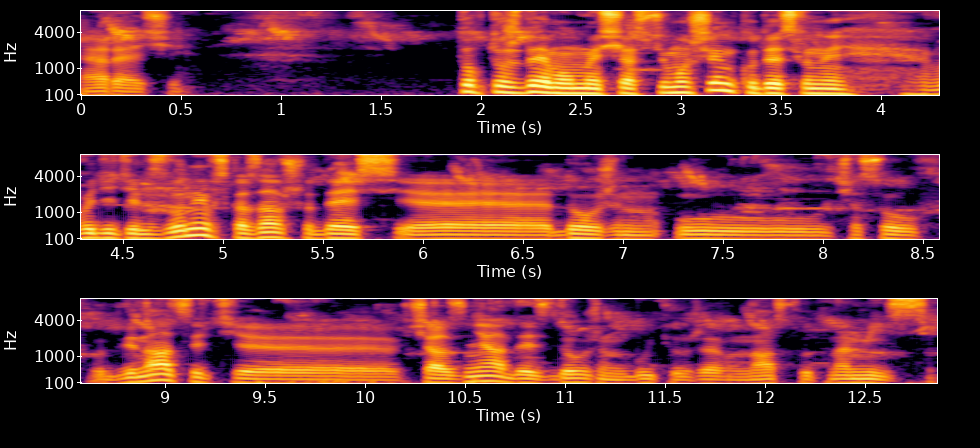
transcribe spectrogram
речі. Тобто ждемо ми зараз цю машинку, десь вони, водитель дзвонив, сказав, що десь е, должен у часов 12 е, в час дня десь должен бути вже у нас тут на місці.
